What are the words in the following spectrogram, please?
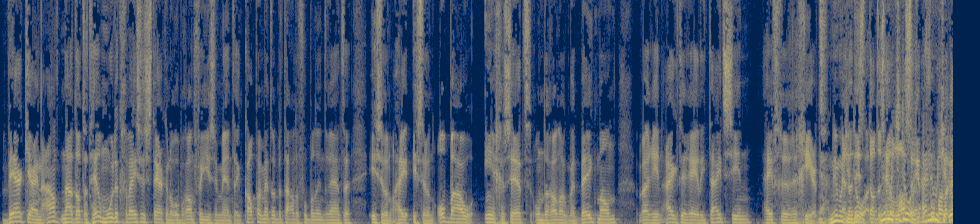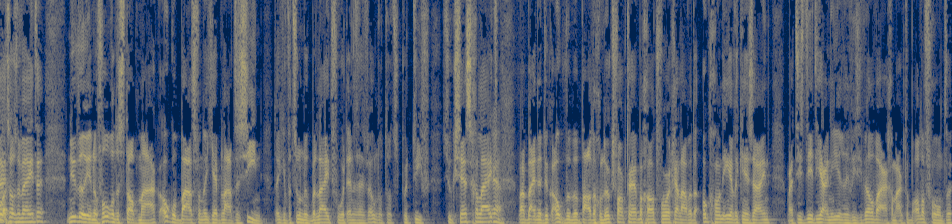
werk jij een aantal, nadat het heel moeilijk geweest is, sterker nog op randfaillissement en kappen met het betaalde voetbal in Drenthe, is er een, is er een opbouw ingezet, onder andere ook met Beekman, waarin eigenlijk de realiteitszin heeft geregeerd. Ja, nu moet en je dat door. Is, dat is Nu heel lastig door. in de voetballerij, zoals we weten. Nu wil je een volgende stap maken, ook op basis van dat je hebt laten zien dat je fatsoenlijk beleid voert. En dat heeft ook nog tot sportief succes geleid. Ja. Waarbij natuurlijk ook we een bepaalde geluksfactor hebben gehad vorig jaar. Laten we er ook gewoon eerlijk in zijn. Maar het is dit jaar in de Eredivisie wel waargemaakt op alle fronten.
